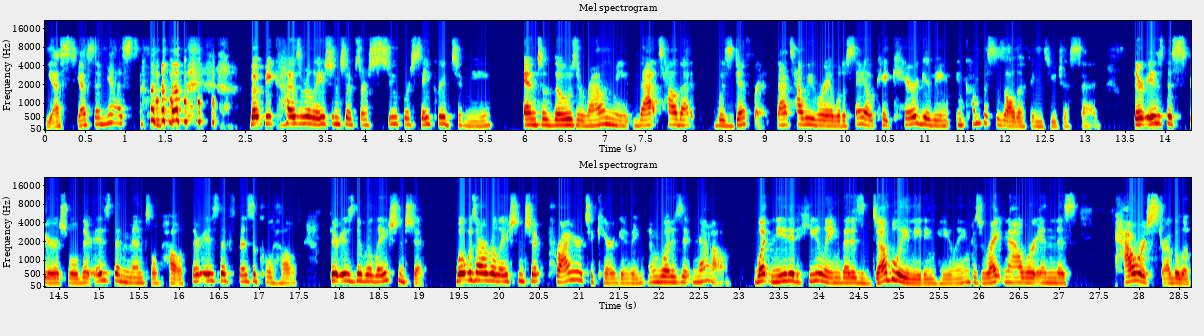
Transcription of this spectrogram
Yes, yes, and yes. but because relationships are super sacred to me and to those around me, that's how that was different. That's how we were able to say, okay, caregiving encompasses all the things you just said. There is the spiritual, there is the mental health, there is the physical health, there is the relationship. What was our relationship prior to caregiving and what is it now? What needed healing that is doubly needing healing? Because right now we're in this power struggle of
